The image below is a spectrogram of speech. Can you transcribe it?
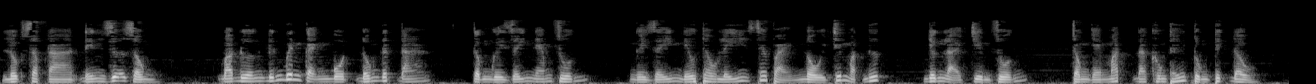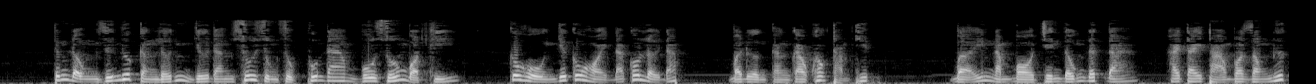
Lúc sắp ra đến giữa sông, Bà Đường đứng bên cạnh một đống đất đá, Cầm người giấy ném xuống. Người giấy nếu theo lý sẽ phải nổi trên mặt nước. Nhưng lại chìm xuống. Trong nháy mắt đã không thấy tung tích đâu. Tiếng động dưới nước càng lớn như đang sôi sùng sục phun ra vô số bọt khí. Câu hồ như câu hỏi đã có lời đáp, Bà Đường càng gào khóc thảm thiết. Bà ấy nằm bò trên đống đất đá, Hai tay thả vào dòng nước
